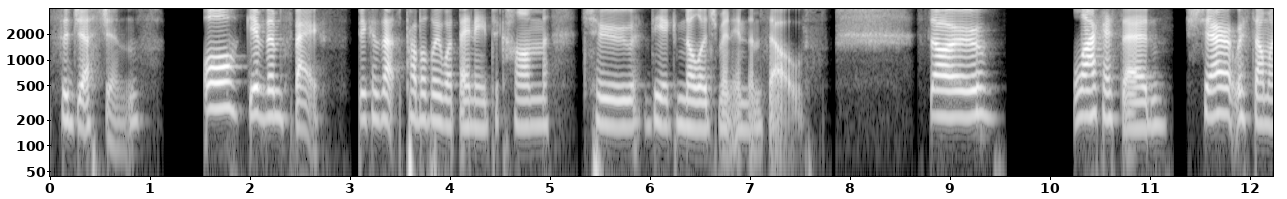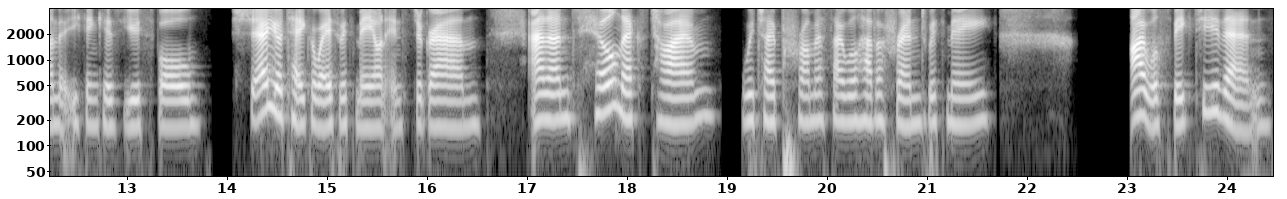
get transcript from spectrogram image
suggestions or give them space because that's probably what they need to come to the acknowledgement in themselves. So, like I said, share it with someone that you think is useful. Share your takeaways with me on Instagram. And until next time, which I promise I will have a friend with me, I will speak to you then.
